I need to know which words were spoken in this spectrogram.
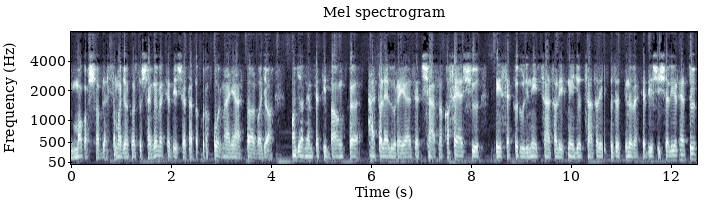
magasabb lesz a magyar gazdaság növekedése, tehát akkor a kormány által, vagy a Magyar Nemzeti Bank által előrejelzett sávnak a felső része körüli 4%-4-5% közötti növekedés is elérhető,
